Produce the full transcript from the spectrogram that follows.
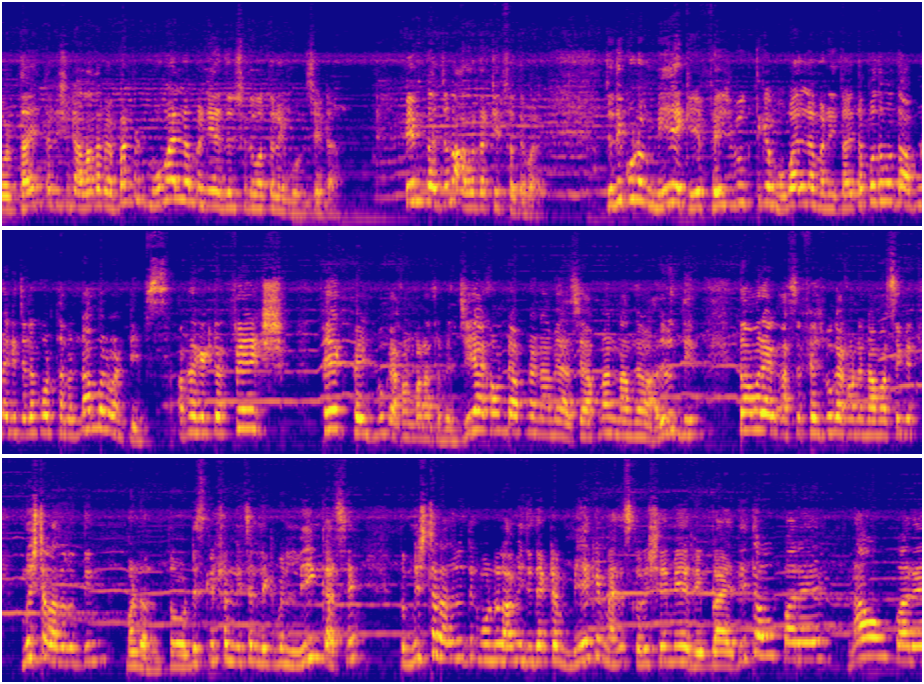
করতে হয়, তাহলে সেটা আলাদা ব্যাপার বাট মোবাইল নাম্বার নেওয়ার জন্য শুধুমাত্র আমি বলছি এটা। প্রেম করার জন্য আলাদা টিপস হতে পারে। যদি কোনো মেয়েকে ফেসবুক থেকে মোবাইল নাম্বার নিতে হয়, তো প্রথমত আপনাকে যেটা করতে হবে নাম্বার ওয়ান টিপস আপনাকে একটা ফেক ফেক ফেসবুক অ্যাকাউন্ট বানাতে হবে। যে অ্যাকাউন্টে আপনার নামে আছে, আপনার নাম যেমন আজরুদ্দিন তো আমার আছে ফেসবুক অ্যাকাউন্টের নাম আছে মিস্টার আজরুদ্দিন মন্ডল। তো ডিসক্রিপশন নিচে লিখবেন লিঙ্ক আছে। তো মিস্টার আজরুদ্দিন মন্ডল, আমি যদি একটা মেয়েকে মেসেজ করি, সে মেয়ে রিপ্লাই দিতেও পারে, নাও পারে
